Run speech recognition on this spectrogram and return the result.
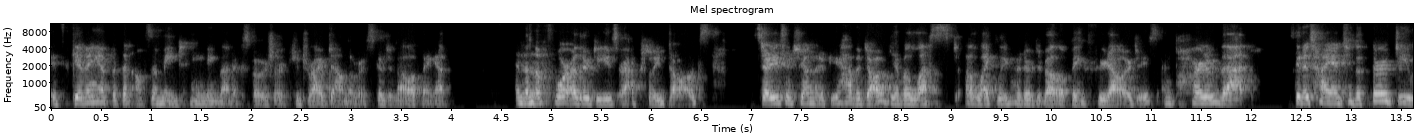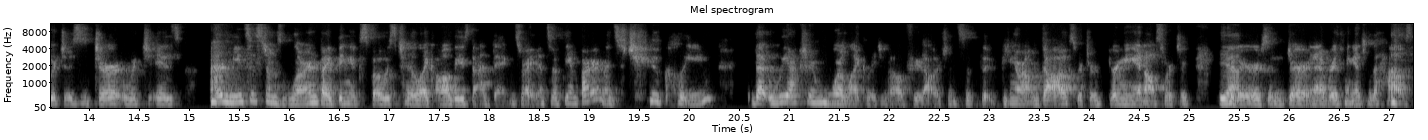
it's giving it, but then also maintaining that exposure to drive down the risk of developing it. And then the four other Ds are actually dogs studies have shown that if you have a dog, you have a less a likelihood of developing food allergies. And part of that is going to tie into the third D, which is dirt, which is our immune systems learn by being exposed to like all these bad things, right? And so if the environment's too clean, that we actually are more likely to develop food allergens. So being around dogs, which are bringing in all sorts of critters yeah. and dirt and everything into the house.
